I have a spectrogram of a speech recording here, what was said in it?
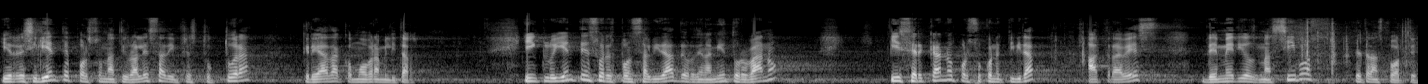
y resiliente por su naturaleza de infraestructura creada como obra militar, incluyente en su responsabilidad de ordenamiento urbano y cercano por su conectividad a través de medios masivos de transporte.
